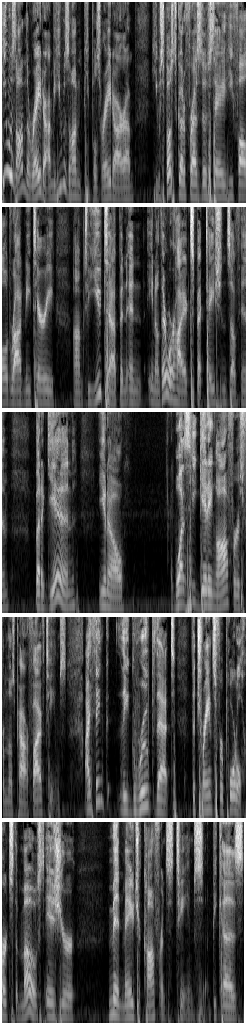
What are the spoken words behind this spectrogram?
he was on the radar. I mean, he was on people's radar. Um, he was supposed to go to Fresno State. He followed Rodney Terry um, to UTEP, and and you know there were high expectations of him, but again, you know, was he getting offers from those Power Five teams? I think the group that the transfer portal hurts the most is your mid-major conference teams because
